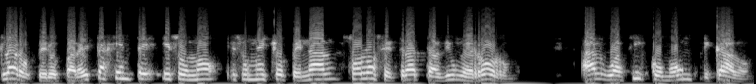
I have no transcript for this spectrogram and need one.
Claro, pero para esta gente eso no es un hecho penal, solo se trata de un error, algo así como un pecado,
